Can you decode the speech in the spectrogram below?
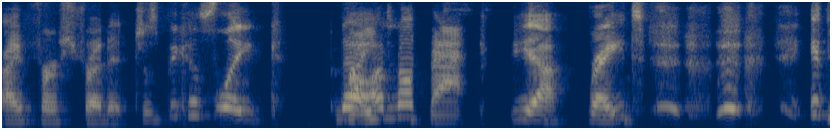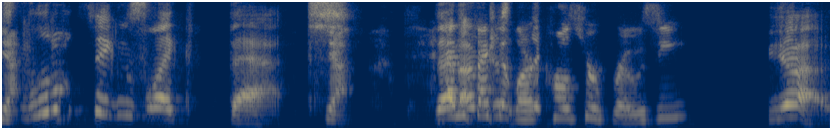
I first read it, just because like no, Fight I'm not back. Yeah, right. it's Yeah. little things like that. Yeah. That and the I'm fact that Lark like, calls her Rosie, yeah,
